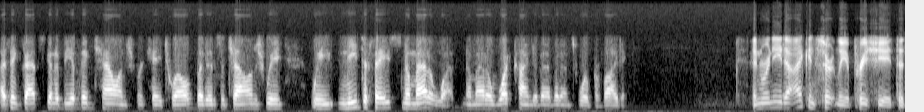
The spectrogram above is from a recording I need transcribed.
I think that's going to be a big challenge for K-12, but it's a challenge we, we need to face no matter what, no matter what kind of evidence we're providing. And Renita, I can certainly appreciate that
